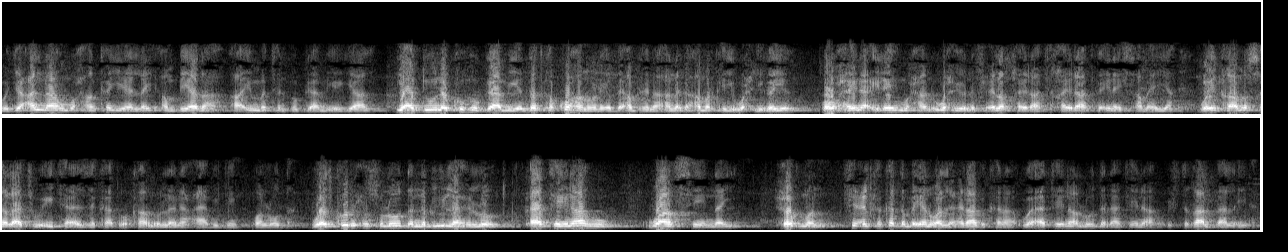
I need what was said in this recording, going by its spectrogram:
Wajacalnaahum waxaan ka yeelay ambiyada aimatan hogaamiyayaal yahduuna ku hogaamiya dadka ku hanuuniya biamrina anaga amarka iyo waxyigaya wawaxaynaa ilayhim waxaan u waxyoona ficla khayraati khayraadka inay sameeyaan. Waiqaama salaati waitaa zakaat wakaanuu lanaa caabidiin. Waluuda wadkur xusluuda nabiyulaahi luud aataynaahu waan siinay xukman ficilka ka dambeeyana waa la ciraabi karaa. Waaataynaa luudan aataynaahu ishtiqaal baa layidhaha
